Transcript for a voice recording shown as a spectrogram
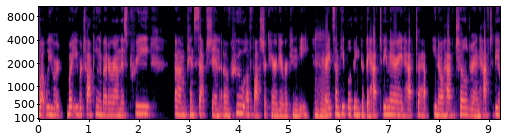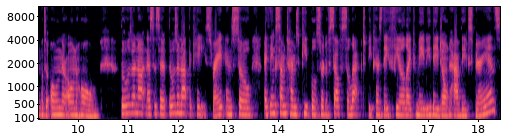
what we were what you were talking about around this pre um, conception of who a foster caregiver can be mm-hmm. right some people think that they have to be married have to ha- you know have children have to be able to own their own home those are not necessary those are not the case right? And so i think sometimes people sort of self-select because they feel like maybe they don't have the experience.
